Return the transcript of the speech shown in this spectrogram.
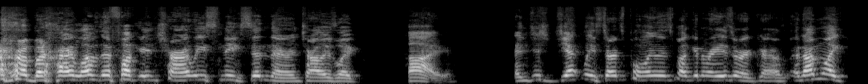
but I love that fucking Charlie sneaks in there and Charlie's like, "Hi," and just gently starts pulling this fucking razor across. And I'm like,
